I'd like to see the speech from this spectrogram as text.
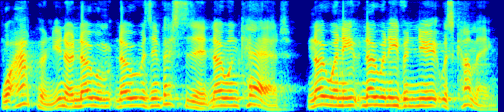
what happened? You know, no one, no one was invested in it. No one cared. No one, no one even knew it was coming.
